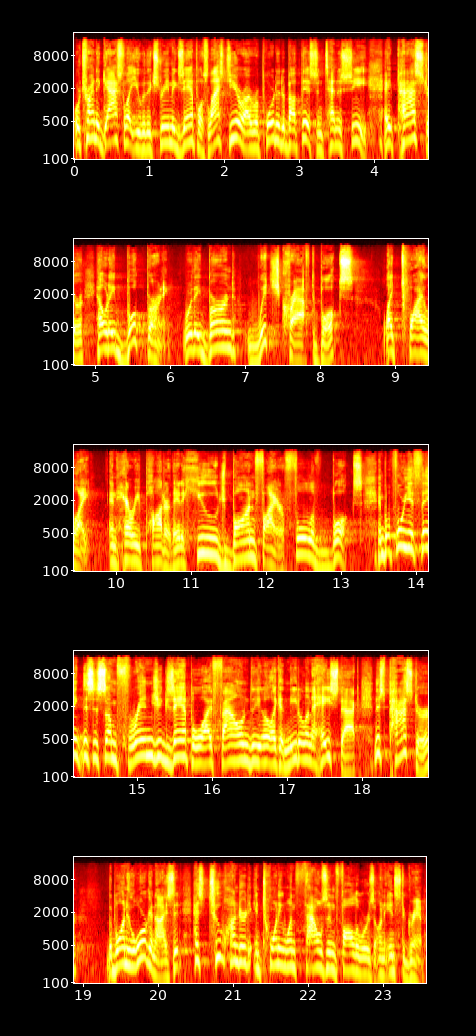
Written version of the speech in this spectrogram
or trying to gaslight you with extreme examples. Last year, I reported about this in Tennessee. A pastor held a book burning where they burned witchcraft books like Twilight and Harry Potter. They had a huge bonfire full of books. And before you think this is some fringe example I found, you know, like a needle in a haystack, this pastor, the one who organized it, has 221,000 followers on Instagram,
